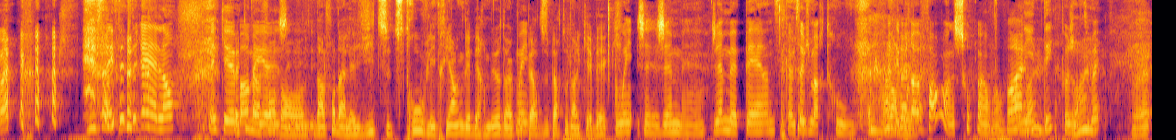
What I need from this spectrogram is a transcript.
Ouais. Ça a été très long. Fait que, Fait bon, toi, dans, ben, le fond, euh, ton- dans le fond, dans la vie, tu, tu trouves les triangles des Bermudes un peu Oui. perdus partout dans le Québec. Oui, je- j'aime euh, j'aime me perdre. C'est comme ça que je me retrouve. Ah, c'est profond, je trouve qu'on on Ouais. est deep aujourd'hui. Ouais. Ouais.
